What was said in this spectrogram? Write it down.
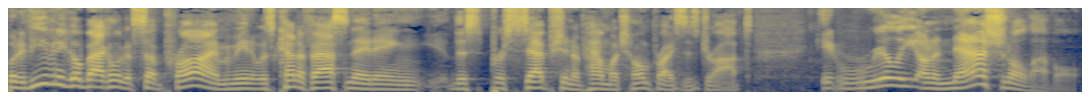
But if you even go back and look at subprime, I mean, it was kind of fascinating this perception of how much home prices dropped. It really, on a national level,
